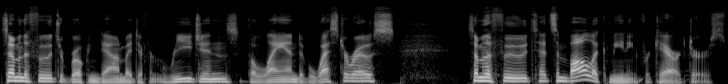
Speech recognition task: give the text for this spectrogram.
Some of the foods were broken down by different regions of the land of Westeros. Some of the foods had symbolic meaning for characters,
